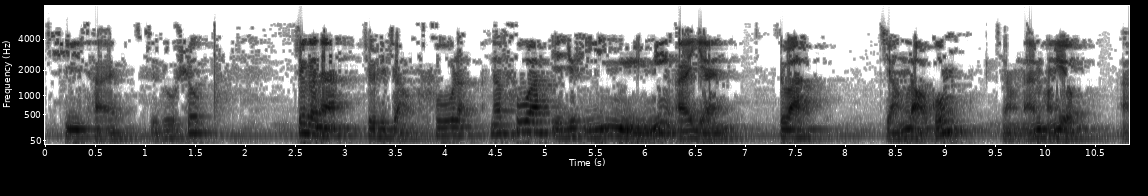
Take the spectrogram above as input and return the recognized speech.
妻财子禄寿。这个呢，就是讲夫了。那夫啊，也就是以女命而言，对吧？讲老公，讲男朋友啊。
